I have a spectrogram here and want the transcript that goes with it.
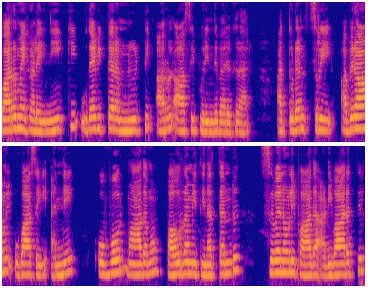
வறுமைகளை நீக்கி உதவிக்கரம் நீட்டி அருள் ஆசி புரிந்து வருகிறார். அத்துடன் ஸ்ரீ அபிராமி உபாசகி அன்னை ஒவ்வொரு மாதமும் பௌர்ணமி தினத்தன்று சிவனொளி பாத அடிவாரத்தில்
